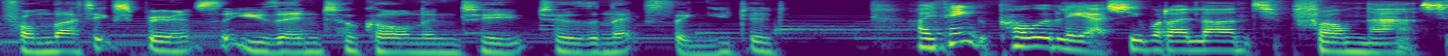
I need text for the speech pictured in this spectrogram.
from that experience that you then took on into to the next thing you did? I think probably actually what I learned from that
